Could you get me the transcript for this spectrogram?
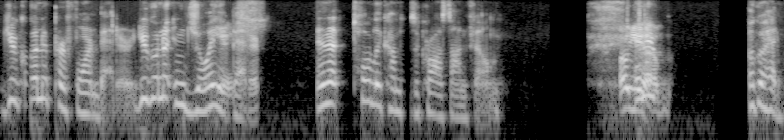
you're going to perform better you're going to enjoy it better and that totally comes across on film. Oh yeah. oh go ahead.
